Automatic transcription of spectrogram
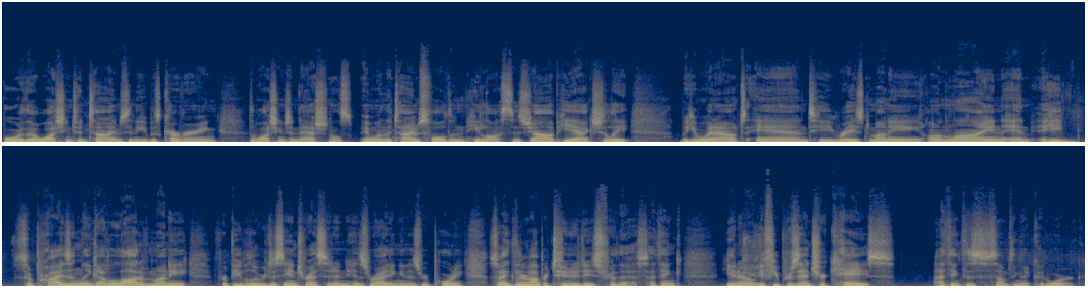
for the Washington Times and he was covering the Washington Nationals. And when the Times folded and he lost his job, he actually he went out and he raised money online and he surprisingly got a lot of money for people who were just interested in his writing and his reporting. So I think there mm-hmm. are opportunities for this. I think, you know, if you present your case, I think this is something that could work.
